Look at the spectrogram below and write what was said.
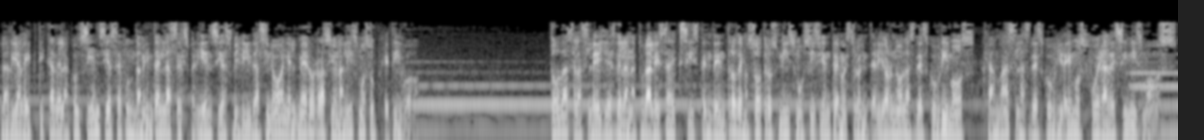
La dialéctica de la conciencia se fundamenta en las experiencias vividas y no en el mero racionalismo subjetivo. Todas las leyes de la naturaleza existen dentro de nosotros mismos y si entre nuestro interior no las descubrimos, jamás las descubriremos fuera de sí mismos.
